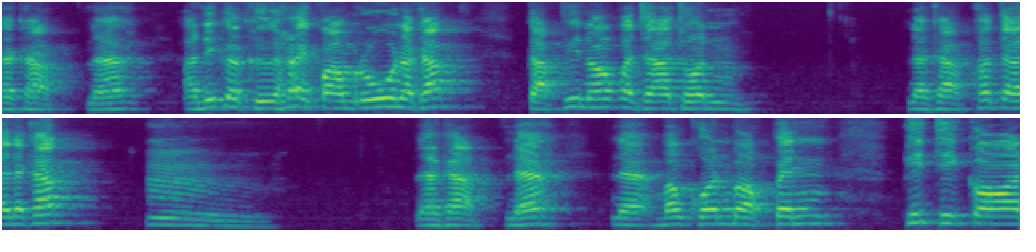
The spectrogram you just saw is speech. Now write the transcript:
นะครับนะอันนี้ก็คือให้ความรู้นะครับ กับพี่น้องประชาชนนะครับ เข้าใจนะครับ อืมนะครับนะนะบางคนบอกเป็นพิธีกร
